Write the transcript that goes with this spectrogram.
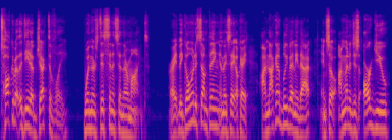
talk about the data objectively when there's dissonance in their mind, right? They go into something and they say, okay, I'm not going to believe any of that. And so I'm going to just argue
